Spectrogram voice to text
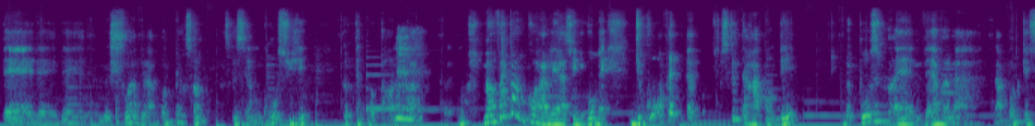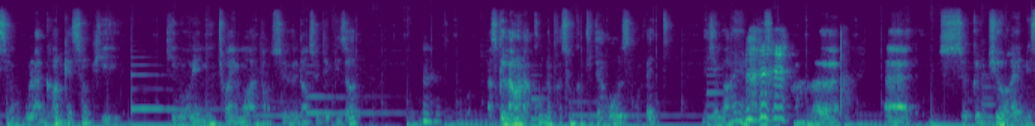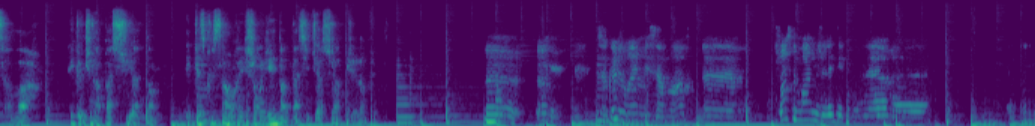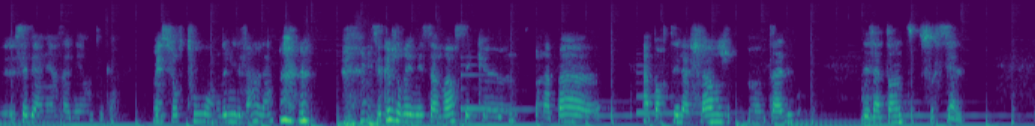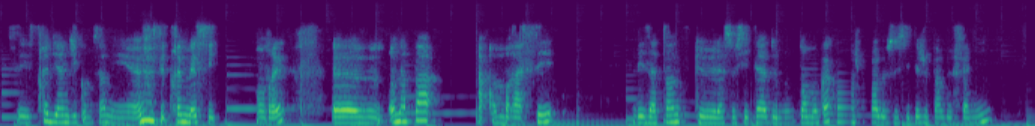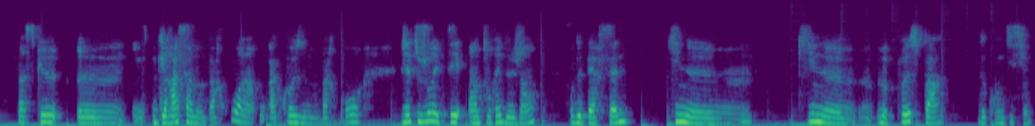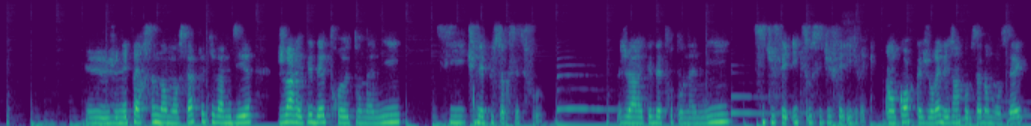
le choix de la bonne personne, parce que c'est un gros sujet que peut-être nos parents Mais on ne va pas encore aller à ce niveau. Mais du coup, en fait, euh, ce que tu as raconté me pose mm. vers la, la, bonne question ou la grande question qui, qui nous réunit, toi et moi, dans, ce, dans cet épisode. Mm-hmm. Parce que là, on a comme l'impression que tout est rose, en fait. Mais j'aimerais euh, euh, ce que tu aurais aimé savoir et que tu n'as pas su attendre. Et qu'est-ce que ça aurait changé dans ta situation actuelle en fait? Hum, hum. Ce que j'aurais aimé savoir, euh, je pense que moi je l'ai découvert euh, euh, ces dernières années en tout cas, mais surtout en 2020 là. Ce que j'aurais aimé savoir, c'est que on n'a pas apporté la charge mentale des attentes sociales. C'est très bien dit comme ça, mais c'est très messy en vrai. Euh, on n'a pas à embrasser les attentes que la société a de nous. Dans mon cas, quand je parle de société, je parle de famille. Parce que euh, grâce à mon parcours, hein, ou à cause de mon parcours, j'ai toujours été entourée de gens ou de personnes qui ne, qui ne me posent pas de conditions. Euh, je n'ai personne dans mon cercle qui va me dire je vais arrêter d'être ton ami si tu n'es plus successful. Je vais arrêter d'être ton ami si tu fais X ou si tu fais Y. Encore que j'aurais des gens comme ça dans mon cercle,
